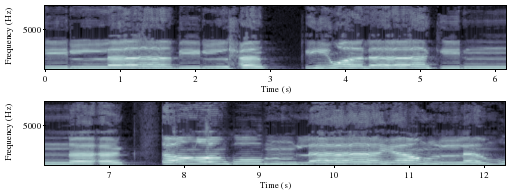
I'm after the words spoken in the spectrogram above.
الا بالحق ولكن أكثرهم لا يعلمون.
